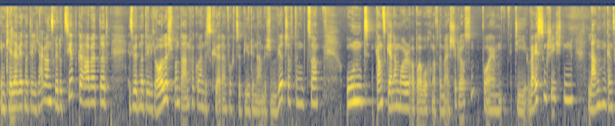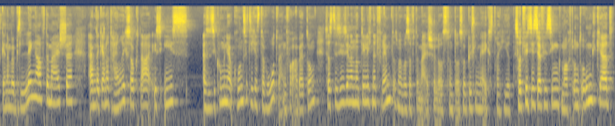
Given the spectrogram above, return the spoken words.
Im Keller wird natürlich auch ganz reduziert gearbeitet. Es wird natürlich alles spontan vergoren, das gehört einfach zur biodynamischen Wirtschaftung dazu. Und ganz gerne mal ein paar Wochen auf der Maische gelassen. Vor allem die weißen Geschichten landen ganz gerne mal ein bisschen länger auf der Maische. Ähm, der Gernot Heinrich sagt da, es ist also sie kommen ja grundsätzlich aus der Rotweinverarbeitung. Das heißt, es ist ihnen natürlich nicht fremd, dass man was auf der Maische lässt und da so ein bisschen mehr extrahiert. Das hat für sie sehr viel Sinn gemacht. Und umgekehrt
